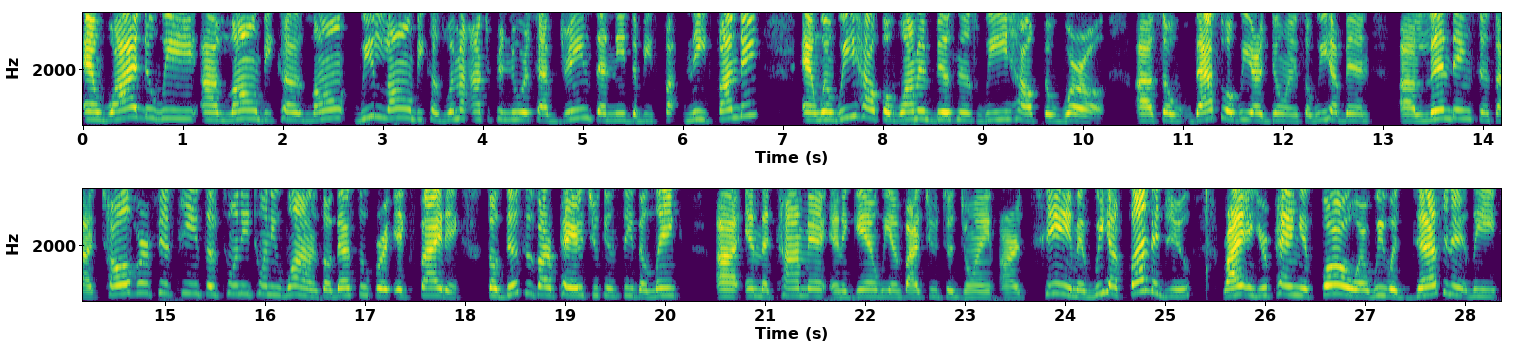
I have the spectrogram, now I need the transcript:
And why do we uh, loan? Because loan we loan because women entrepreneurs have dreams that need to be fu- need funding, and when we help a woman business, we help the world. Uh, so that's what we are doing. So we have been uh, lending since October 15th of 2021. So that's super exciting. So this is our page. You can see the link uh, in the comment. And again, we invite you to join our team. If we have funded you, right, and you're paying it forward, we would definitely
